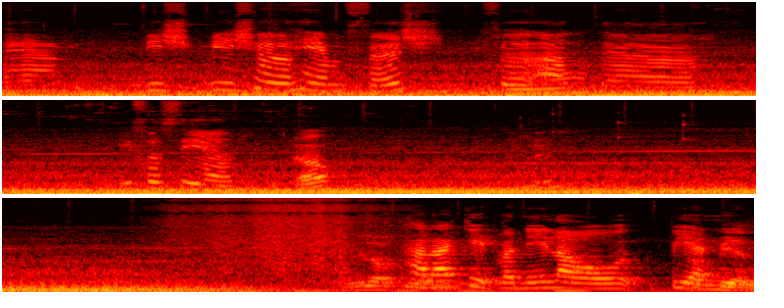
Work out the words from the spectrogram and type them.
แอม we we show him fish for at the อีโฟเซียแล้วนี่เราภารกิจวันนี้เราเปลี่ยน เปลี่ยน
